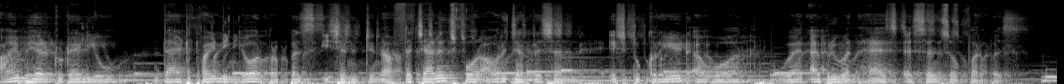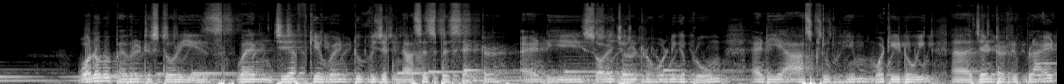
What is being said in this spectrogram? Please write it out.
I'm here to tell you that finding your purpose isn't enough. The challenge for our generation is to create a world where everyone has a sense of purpose. One of my favorite stories is when JFK went to visit NASA Space Center and he saw a janitor holding a broom and he asked him what you doing. Uh, janitor replied,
